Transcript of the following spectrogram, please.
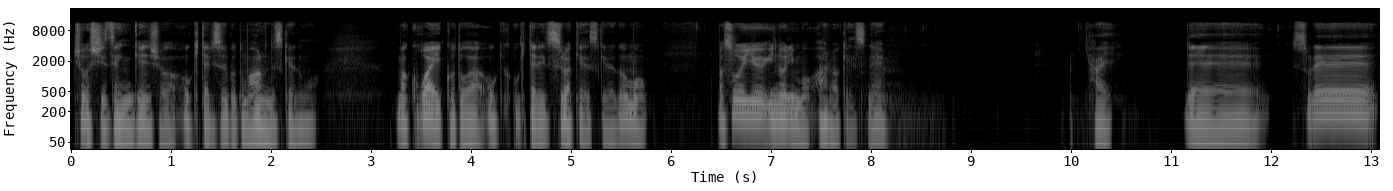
超自然現象が起きたりすることもあるんですけれども、まあ、怖いことが起きたりするわけですけれども、まあ、そういう祈りもあるわけですね。はい。で、それ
